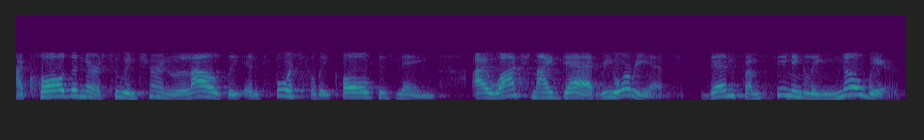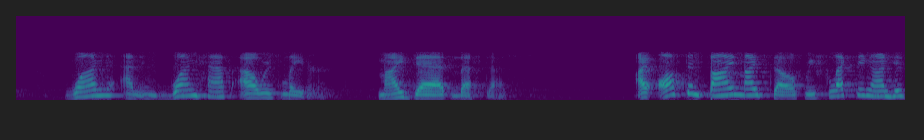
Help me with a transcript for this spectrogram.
I called the nurse, who in turn loudly and forcefully called his name. I watched my dad reorient. Then, from seemingly nowhere, one and one half hours later, my dad left us. I often find myself reflecting on his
